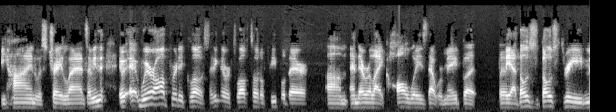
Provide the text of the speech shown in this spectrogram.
behind was Trey Lance. I mean, it, it, we're all pretty close. I think there were 12 total people there, um, and there were like hallways that were made. But but yeah, those those three,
